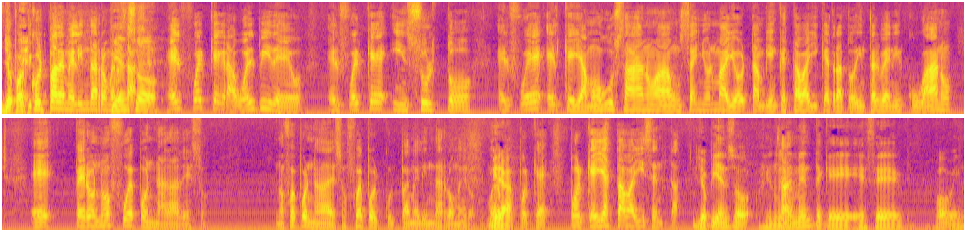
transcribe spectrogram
Yo, por culpa de Melinda Romero. él fue el que grabó el video, él fue el que insultó, él fue el que llamó gusano a un señor mayor también que estaba allí que trató de intervenir, cubano, eh, pero no fue por nada de eso. No fue por nada de eso, fue por culpa de Melinda Romero. Mira, pues porque, porque ella estaba allí sentada. Yo pienso genuinamente que ese joven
